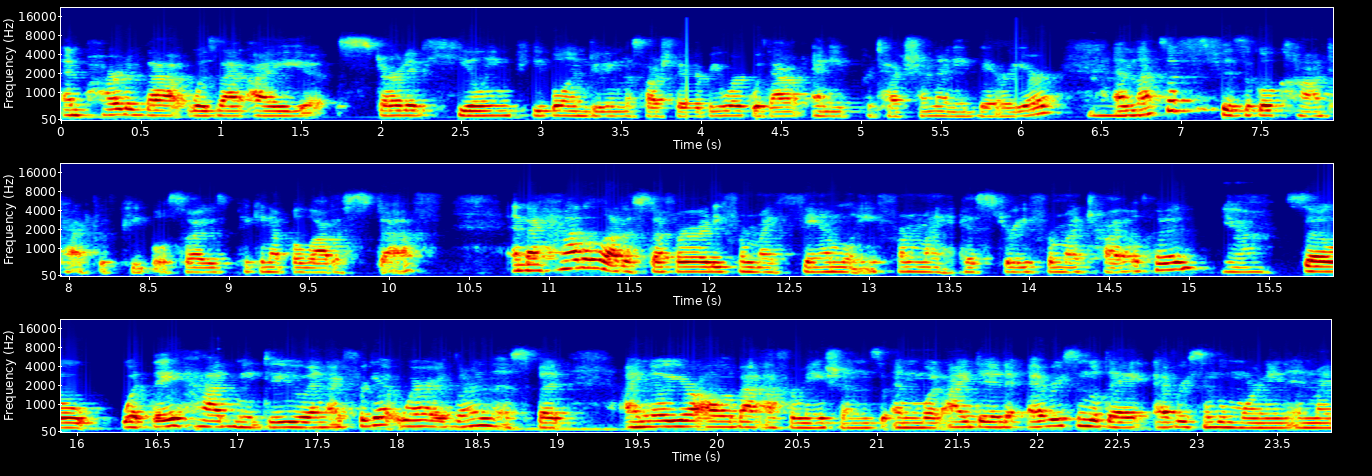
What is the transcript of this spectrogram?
And part of that was that I started healing people and doing massage therapy work without any protection, any barrier. Mm-hmm. And that's a physical contact with people. So I was picking up a lot of stuff. And I had a lot of stuff already from my family, from my history, from my childhood. Yeah. So what they had me do, and I forget where I learned this, but I know you're all about affirmations. And what I did every single day, every single morning in my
